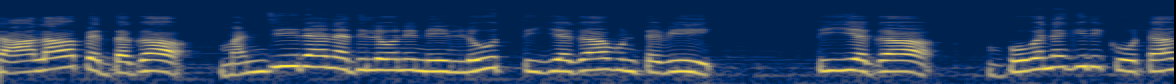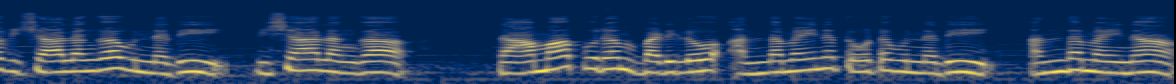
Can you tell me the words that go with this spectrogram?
చాలా పెద్దగా. మంజీరా నదిలోని నీళ్ళు తీయగా ఉంటవి. తీయగా భువనగిరి కోట విశాలంగా ఉన్నది. విశాలంగా. రామాపురం బడిలో అందమైన తోట ఉన్నది. అందమైన.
